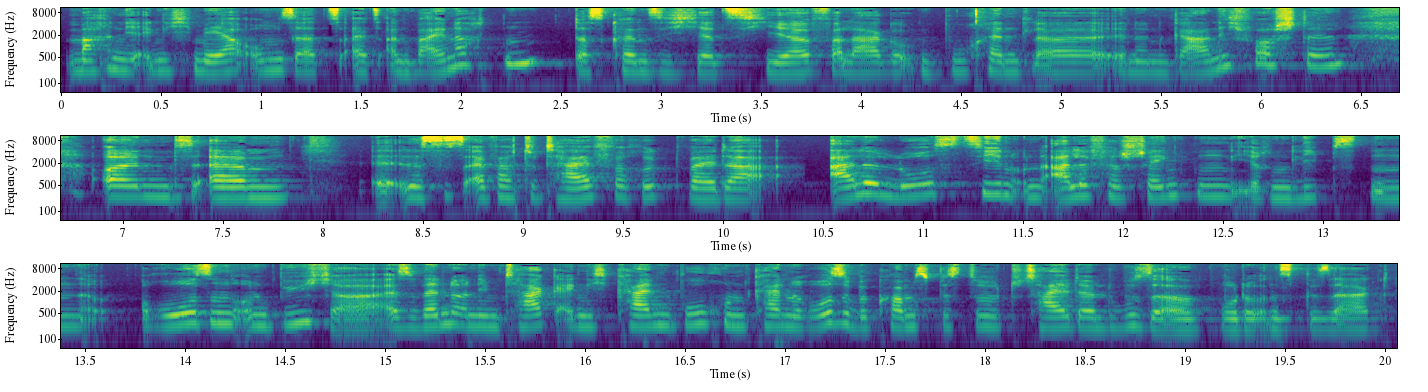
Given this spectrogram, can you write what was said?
machen die eigentlich mehr Umsatz als an Weihnachten. Das können sich jetzt hier Verlage und BuchhändlerInnen gar nicht vorstellen. Und ähm, äh, das ist einfach total verrückt, weil da alle losziehen und alle verschenken ihren liebsten Rosen und Bücher. Also wenn du an dem Tag eigentlich kein Buch und keine Rose bekommst, bist du total der Loser, wurde uns gesagt.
